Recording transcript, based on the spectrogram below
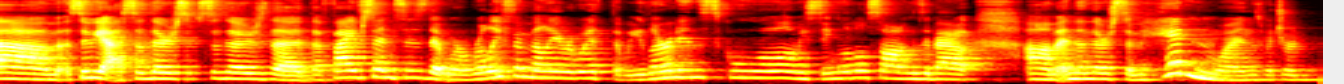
Um, so yeah, so there's so there's the the five senses that we're really familiar with that we learn in school, we sing little songs about, um, and then there's some hidden ones which are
